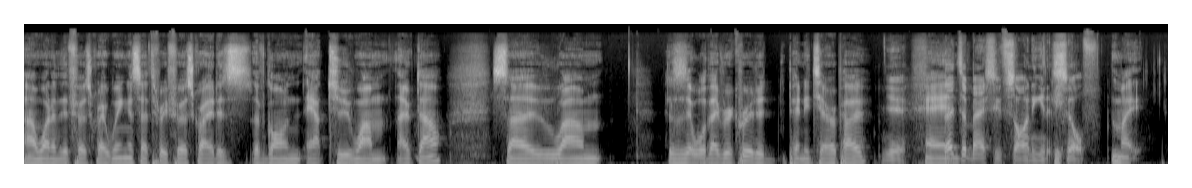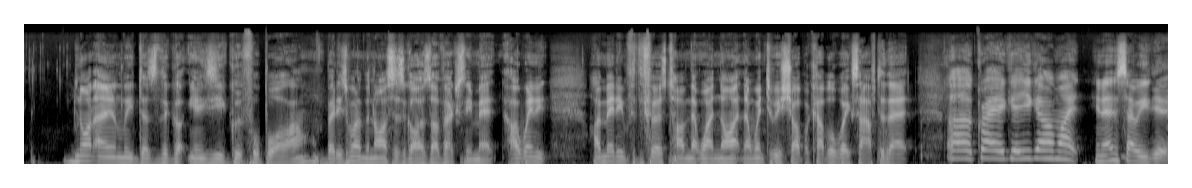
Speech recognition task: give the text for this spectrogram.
uh, one of their first grade wingers. So three first graders have gone out to um, Oakdale. So. Um, as I said, well, they've recruited Peni Terepo. Yeah, And- that's a massive signing in itself. mate. Not only does the guy, you know, he's a good footballer, but he's one of the nicest guys I've actually met. I went, I met him for the first time that one night, and I went to his shop a couple of weeks after that. Oh, Greg, how you going, mate? You know, so he Yeah.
